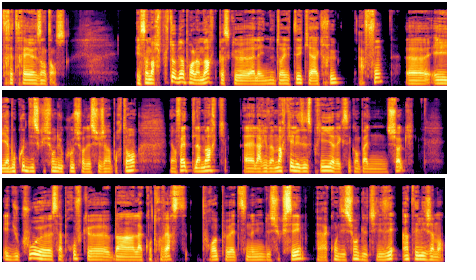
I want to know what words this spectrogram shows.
très très intenses. Et ça marche plutôt bien pour la marque parce qu'elle a une notoriété qui a accrue à fond euh, et il y a beaucoup de discussions du coup sur des sujets importants. Et en fait, la marque, elle arrive à marquer les esprits avec ses campagnes choc. Et du coup, euh, ça prouve que ben la controverse pour eux peut être synonyme de succès à condition de l'utiliser intelligemment.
